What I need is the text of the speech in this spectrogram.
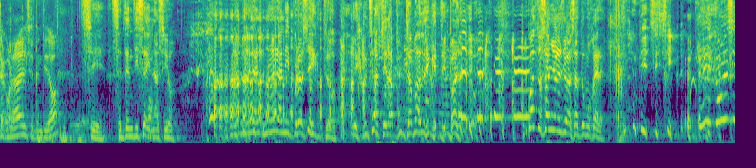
te acordás del 72? Sí, 76 nació. No era, no era ni proyecto. Escuchaste la puta madre que te parió. ¿Cuántos años le llevas a tu mujer? 17. ¿Cómo se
